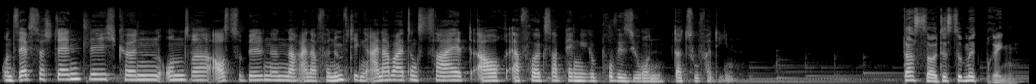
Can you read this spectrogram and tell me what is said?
Und selbstverständlich können unsere Auszubildenden nach einer vernünftigen Einarbeitungszeit auch erfolgsabhängige Provisionen dazu verdienen. Das solltest du mitbringen.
